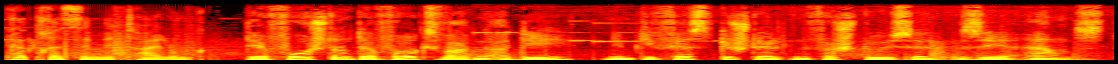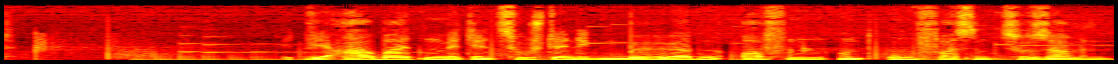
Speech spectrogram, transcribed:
Per Pressemitteilung. Der Vorstand der Volkswagen AG nimmt die festgestellten Verstöße sehr ernst. Wir arbeiten mit den zuständigen Behörden offen und umfassend zusammen,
